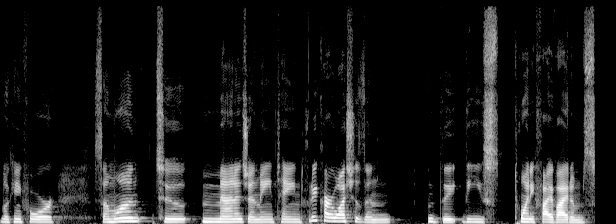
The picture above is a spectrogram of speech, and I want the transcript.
looking for someone to manage and maintain three car washes, and the, these 25 items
